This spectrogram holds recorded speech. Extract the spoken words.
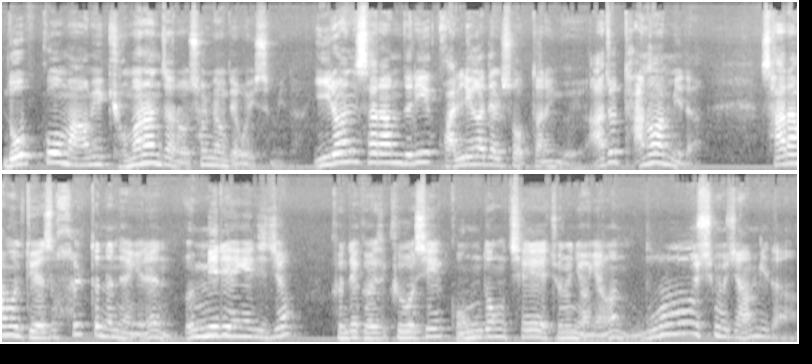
높고 마음이 교만한 자로 설명되고 있습니다. 이런 사람들이 관리가 될 수 없다는 거예요. 아주 단호합니다. 사람을 뒤에서 헐뜯는 행위는 은밀히 행해지죠. 그런데 그, 그것이 공동체에 주는 영향은 무시무시합니다.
